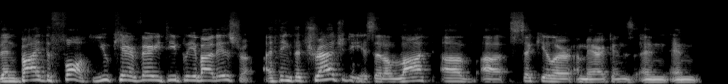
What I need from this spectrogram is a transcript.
then by default, you care very deeply about Israel. I think the tragedy is that a lot of uh, secular Americans and, and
